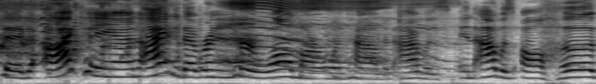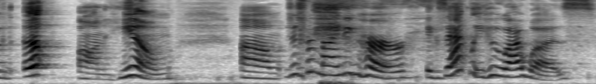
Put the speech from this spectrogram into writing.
said, I can. I ended up running into her Walmart one time, and I was and I was all hugged up on him. Um, just reminding her exactly who I was.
